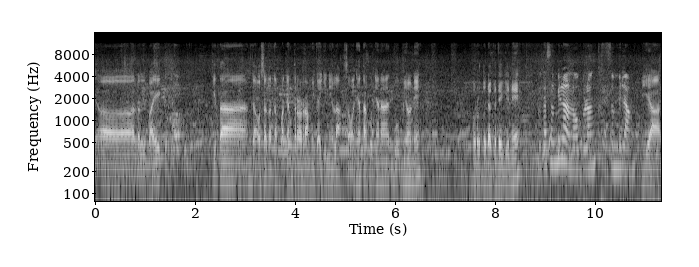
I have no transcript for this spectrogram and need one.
eh, lebih baik kita nggak usah ke tempat yang terlalu ramai kayak gini lah. Soalnya takutnya na- Bu Mil nih perut udah gede gini, Udah sembilan loh, bulan sembilan. Iya,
